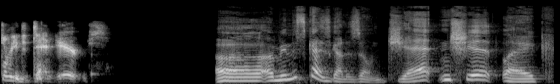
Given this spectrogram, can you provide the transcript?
three to ten years. Uh, I mean, this guy's got his own jet and shit. Like,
